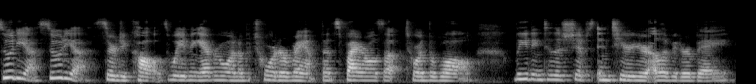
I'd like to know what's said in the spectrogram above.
Surya, Surya, Sergei calls, waving everyone up toward a ramp that spirals up toward the wall, leading to the ship's interior elevator bay.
